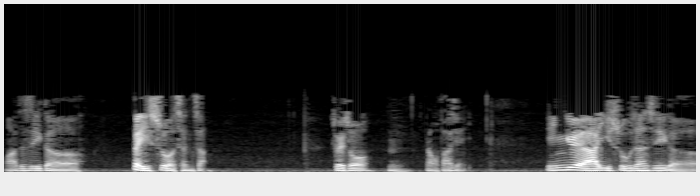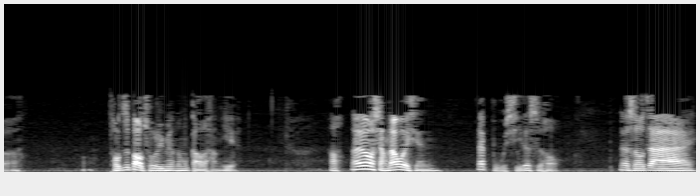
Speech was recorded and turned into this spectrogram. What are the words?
哇，这是一个倍数的成长。所以说，嗯，让我发现。音乐啊，艺术真的是一个投资报酬率没有那么高的行业。好，那让我想到我以前在补习的时候，那时候在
